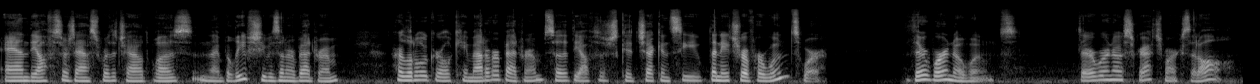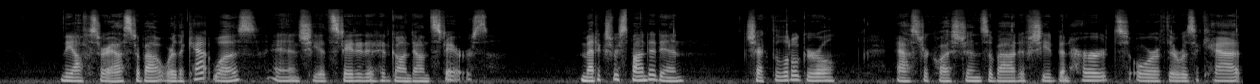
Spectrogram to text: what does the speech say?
and the officers asked where the child was, and I believe she was in her bedroom. Her little girl came out of her bedroom so that the officers could check and see the nature of her wounds were. There were no wounds. There were no scratch marks at all. The officer asked about where the cat was, and she had stated it had gone downstairs. Medics responded in, checked the little girl, asked her questions about if she had been hurt or if there was a cat.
